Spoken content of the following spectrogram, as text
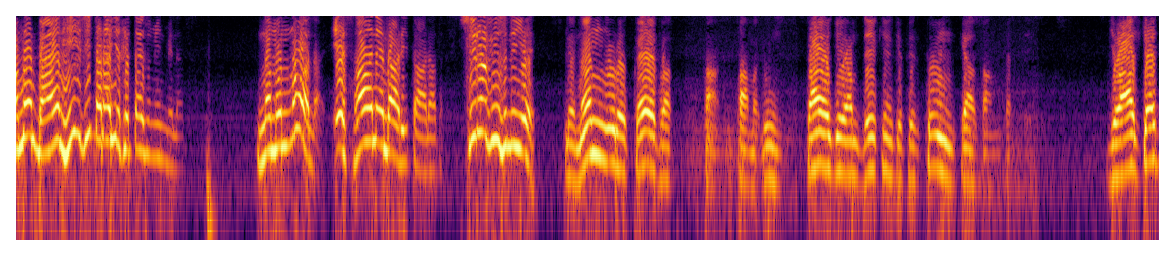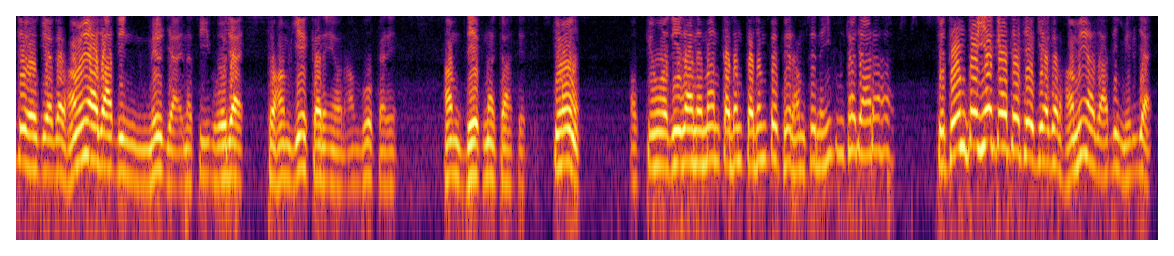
ہمیں بین ہی اسی طرح یہ خطہ زمین ملا تھا۔ نمنو والا احسان باری تارا تھا۔ صرف اس لیے ننظر کیف تعملون۔ تاکہ ہم دیکھیں کہ پھر تم کیا کام کرتے جو آج کہتے ہو کہ اگر ہمیں آزادی مل جائے، نصیب ہو جائے، تو ہم یہ کریں اور ہم وہ کریں۔ ہم دیکھنا چاہتے تھے۔ کیوں؟ اور کیوں عزیزہ نے من قدم قدم پہ پھر ہم سے نہیں پوچھا جا رہا؟ کہ تم تو یہ کہتے تھے کہ اگر ہمیں آزادی مل جائے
